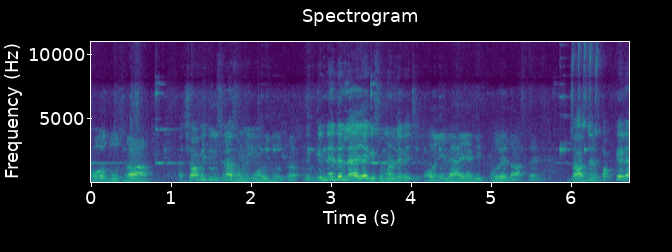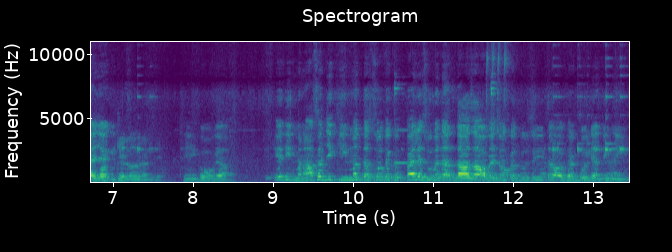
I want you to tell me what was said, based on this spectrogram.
ਉਹ ਦੂਸਰਾ। ਅੱਛਾ ਉਹ ਵੀ ਦੂਸਰਾ ਸੁਣੀ ਉਹ ਵੀ ਦੂਸਰਾ ਤੇ ਸੁਣ ਕਿੰਨੇ ਦਿਨ ਲੈ ਜਾਏਗੀ ਸੁਮਣ ਦੇ ਵਿੱਚ? ਉਹ ਜੀ ਲੈ ਜਾ ਜੀ ਪੂਰੇ 10 ਦਿਨ। 10 ਦਿਨ ਪੱਕੇ ਲੈ ਜਾਏਗੀ? ਪੱਕੇ ਲੋਏ ਰੰਗੇ। ਠੀਕ ਹੋ ਗਿਆ। ਤੇ ਇਹਦੀ ਮਨਾਸਬ ਜੀ ਕੀਮਤ ਦੱਸੋ ਤੇ ਕੋਈ ਪਹਿਲੇ ਸੂਬੇ ਦਾ ਅੰਦਾਜ਼ਾ ਹੋਵੇ ਕਿਉਂਕਿ ਤੁਸੀਂ ਤਾਂ ਫਿਰ ਕੋਈ ਲੈਂਦੀ ਨਹੀਂ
